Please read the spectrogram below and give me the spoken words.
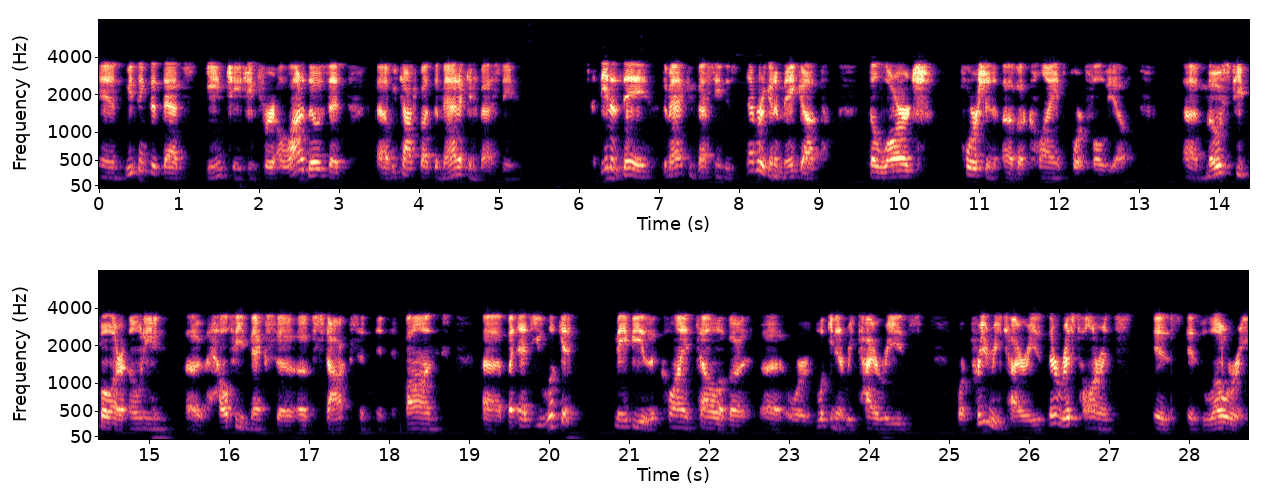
And we think that that's game changing for a lot of those that uh, we talked about thematic investing. At the end of the day, thematic investing is never going to make up the large portion of a client's portfolio. Uh, most people are owning a healthy mix of, of stocks and, and, and bonds uh, but as you look at maybe the clientele of a, uh, or looking at retirees or pre-retirees, their risk tolerance is is lowering,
